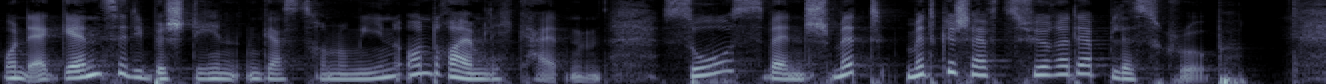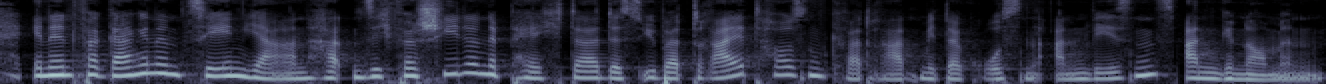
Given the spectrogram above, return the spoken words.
und ergänze die bestehenden Gastronomien und Räumlichkeiten. So Sven Schmidt, Mitgeschäftsführer der Bliss Group. In den vergangenen zehn Jahren hatten sich verschiedene Pächter des über 3000 Quadratmeter großen Anwesens angenommen.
